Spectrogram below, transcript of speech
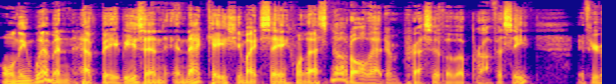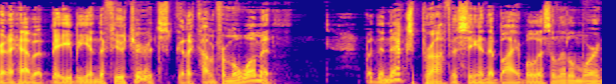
only women have babies. And in that case, you might say, well, that's not all that impressive of a prophecy. If you're going to have a baby in the future, it's going to come from a woman. But the next prophecy in the Bible is a little more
